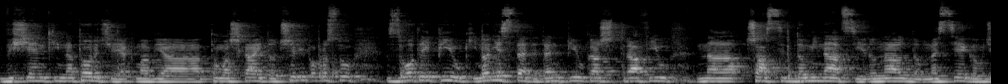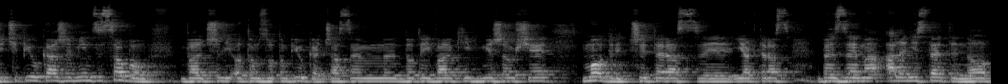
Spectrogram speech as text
wisienki na torcie, jak mawia Tomasz Hajto, czyli po prostu złotej piłki. No niestety, ten piłkarz trafił na czasy dominacji Ronaldo, Messiego, gdzie ci piłkarze między sobą walczyli o tą złotą piłkę. Czasem do tej walki wmieszał się Modric, czy teraz, y, jak teraz Benzema, ale niestety, no,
